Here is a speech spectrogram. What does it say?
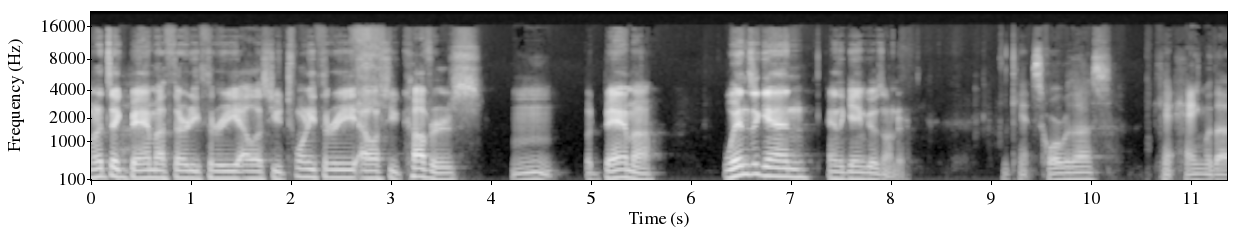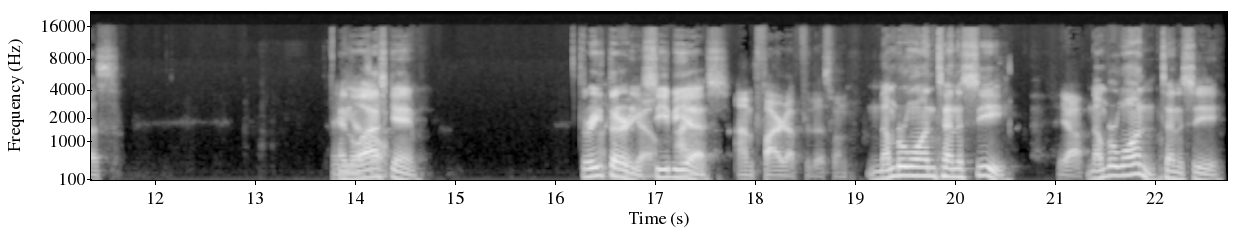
I'm going to take Bama 33, LSU 23. LSU covers, Mm, but Bama wins again and the game goes under. you can't score with us. You can't hang with us. I And the last all. game, Oh, here we 3:30 go. CBS. I'm, I'm fired up for this one. Number 1 Tennessee. Yeah. Number 1 Tennessee.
